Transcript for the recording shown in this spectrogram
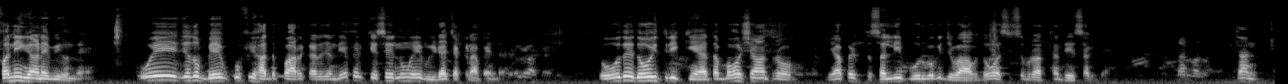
ਫਨੀ ਗਾਣੇ ਵੀ ਹੁੰਦੇ ਆ। ਉਹ ਇਹ ਜਦੋਂ ਬੇਵਕੂਫੀ ਹੱਦ ਪਾਰ ਕਰ ਜਾਂਦੀ ਹੈ ਫਿਰ ਕਿਸੇ ਨੂੰ ਇਹ ਵੀੜਾ ਚੱਕਣਾ ਪੈਂਦਾ। ਤੋ ਉਹਦੇ ਦੋ ਹੀ ਤਰੀਕੇ ਆ ਤਾਂ ਬਹੁਤ ਸ਼ਾਂਤ ਰਹੋ ਜਾਂ ਫਿਰ ਤਸੱਲੀ ਪੂਰਵਕ ਜਵਾਬ ਦਿਓ ਅਸੀਂ ਸਮਰੱਥਾ ਦੇ ਸਕਦੇ ਹਾਂ। ਧੰਨਵਾਦ।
